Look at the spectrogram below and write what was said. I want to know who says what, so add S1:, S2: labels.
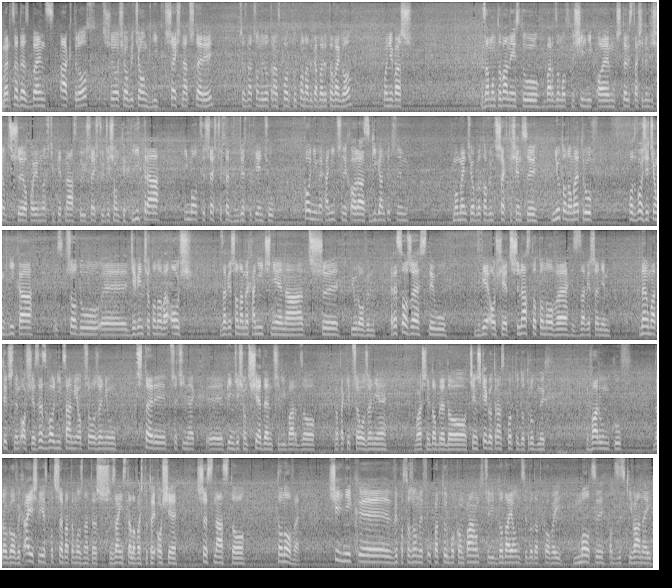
S1: Mercedes-Benz Actros, trzyosiowy ciągnik 6x4 przeznaczony do transportu ponadgabarytowego, ponieważ zamontowany jest tu bardzo mocny silnik OM 473 o pojemności 15,6 litra i mocy 625 koni mechanicznych oraz gigantycznym momencie obrotowym 3000 Nm. Podwozie ciągnika z przodu 9-tonowa oś zawieszona mechanicznie na 3-piórowym resorze, z tyłu dwie osie 13-tonowe z zawieszeniem pneumatycznym, osie ze zwolnicami o przełożeniu 4,57, czyli bardzo no, takie przełożenie właśnie dobre do ciężkiego transportu, do trudnych warunków drogowych, a jeśli jest potrzeba, to można też zainstalować tutaj osie 16-tonowe. Silnik y, wyposażony w układ Turbo Compound, czyli dodający dodatkowej mocy odzyskiwanej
